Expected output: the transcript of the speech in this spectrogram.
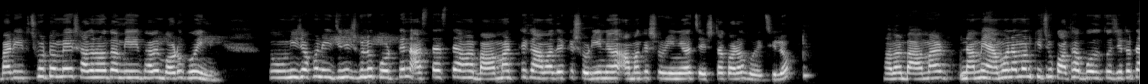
বাড়ির ছোট মেয়ে সাধারণত আমি এইভাবে বড় হইনি। তো উনি যখন এই জিনিসগুলো করতেন আস্তে আস্তে আমার বাবা মার থেকে আমাদেরকে সরিয়ে নেওয়া আমাকে সরিয়ে নেওয়ার চেষ্টা করা হয়েছিল। আমার বাবা মার নামে এমন এমন কিছু কথা বলতো যেটাতে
